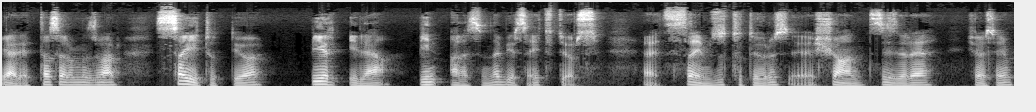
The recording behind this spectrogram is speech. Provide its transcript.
bir adet tasarımımız var. Sayı tut diyor. 1 ila 1000 arasında bir sayı tutuyoruz. Evet sayımızı tutuyoruz. E, şu an sizlere şöyle söyleyeyim.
